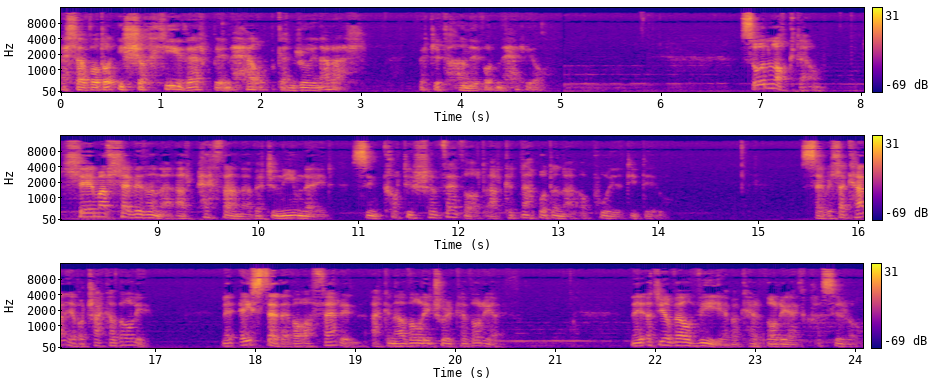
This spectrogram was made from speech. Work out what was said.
Ella fod o isio chi dderbyn help gan rhywun arall. Fedrydd hynny fod yn heriol. So yn lockdown, lle mae'r llefydd yna a'r pethau yna fedrwn ni wneud sy'n codi rhyfeddod a'r cydnabod yna o pwy ydy Dyw? Sefyll a canu efo trac addoli, neu eistedd efo offeryn ac yn addoli trwy'r cerddoriaeth. Neu ydy o fel fi efo cerddoriaeth clasurol?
